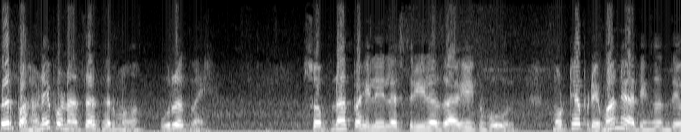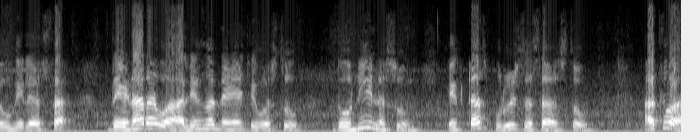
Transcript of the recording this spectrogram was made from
तर पाहणेपणाचा धर्म उरत नाही. स्वप्नात पाहिलेल्या स्त्रीला जागे होऊन मोठ्या प्रेमाने आलिंगन देऊ गेले असता देणारा व आलिंगन देण्याची वस्तू दोन्ही नसून एकटाच पुरुष जसा असतो अथवा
